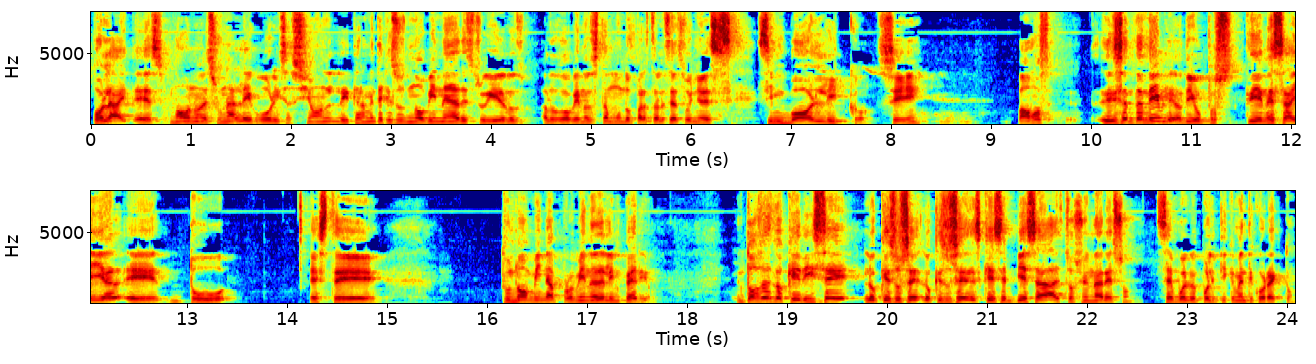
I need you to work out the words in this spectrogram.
polite es, no, no, es una alegorización. Literalmente Jesús no viene a destruir a los, a los gobiernos de este mundo para establecer sueño, es simbólico, ¿sí? Vamos, es entendible, digo, pues tienes ahí eh, tu, este, tu nómina proviene del imperio. Entonces lo que dice, lo que sucede, lo que sucede es que se empieza a distorsionar eso, se vuelve políticamente correcto,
